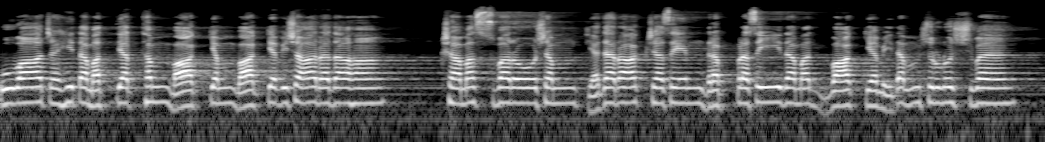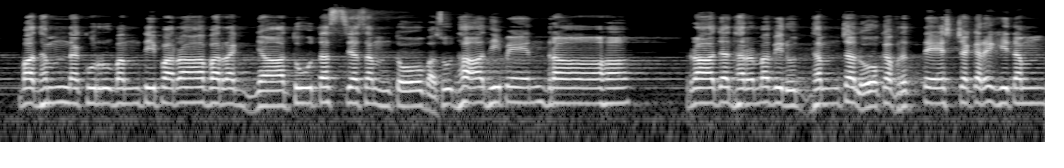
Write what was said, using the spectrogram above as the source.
उवाच हितमत्यर्थं वाक्यं वाक्यविशारदः। क्षमस्वरोषं त्यज राक्षसेन्द्रप्रसीदमद्वाक्यमिदं शृणुष्व। वधं न कुर्वन्ति परावरज्ञातूतस्य सन्तो वसुधाधिपेन्द्राः। राजधर्मविरुद्धं च लोकवृत्तेश्च गर्हितं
